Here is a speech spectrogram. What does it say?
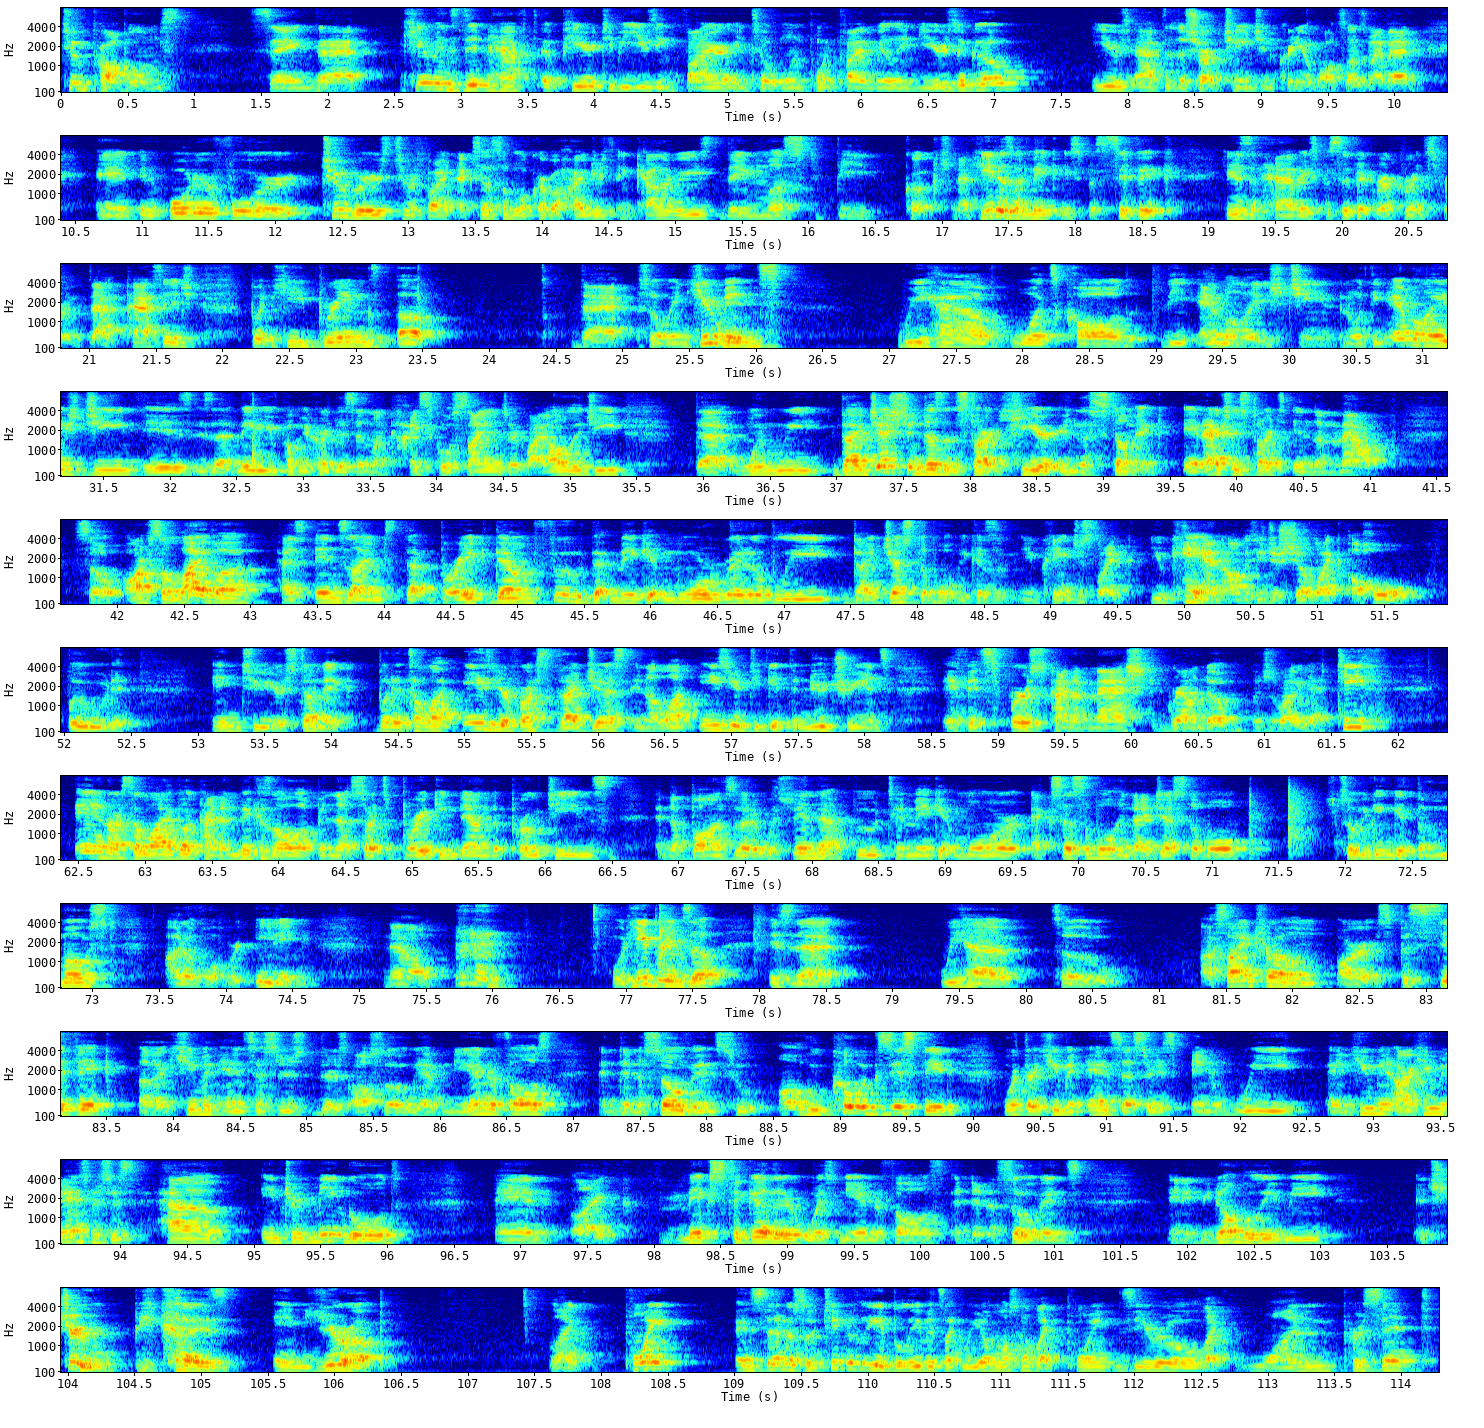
two problems, saying that humans didn't have to appear to be using fire until 1.5 million years ago, years after the sharp change in cranial So that's my bad. And in order for tubers to provide accessible carbohydrates and calories, they must be cooked. Now, he doesn't make a specific, he doesn't have a specific reference for that passage, but he brings up that so in humans we have what's called the amylase gene. And what the amylase gene is is that maybe you've probably heard this in like high school science or biology that when we digestion doesn't start here in the stomach it actually starts in the mouth. So our saliva has enzymes that break down food that make it more readily digestible because you can't just like you can obviously just shove like a whole food into your stomach, but it's a lot easier for us to digest and a lot easier to get the nutrients if it's first kind of mashed, ground up, which is why we have teeth, and our saliva kind of mixes all up and that starts breaking down the proteins and the bonds that are within that food to make it more accessible and digestible so we can get the most out of what we're eating. Now, what he brings up is that we have, so aside from our specific uh, human ancestors, there's also we have Neanderthals and Denisovans who all who coexisted with our human ancestors, and we and human our human ancestors have intermingled and like mixed together with Neanderthals and Denisovans. And if you don't believe me, it's true because in Europe, like point instead of so typically I believe it's like we almost have like 0.0 like 1%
